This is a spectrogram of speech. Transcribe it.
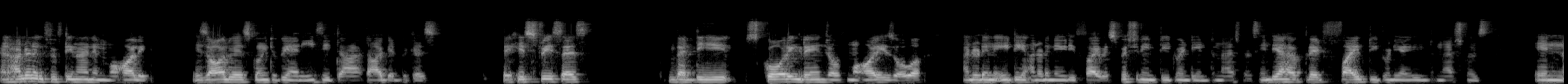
And 159 in Mohali is always going to be an easy ta- target because the history says that the scoring range of Mohali is over 180, 185, especially in T20 internationals. India have played five T20 internationals in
